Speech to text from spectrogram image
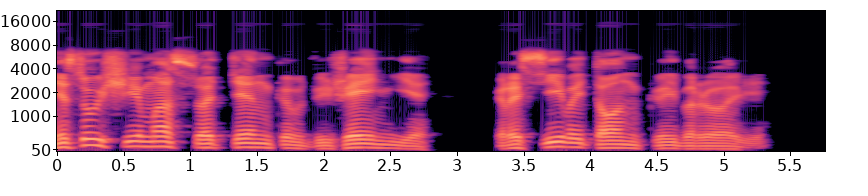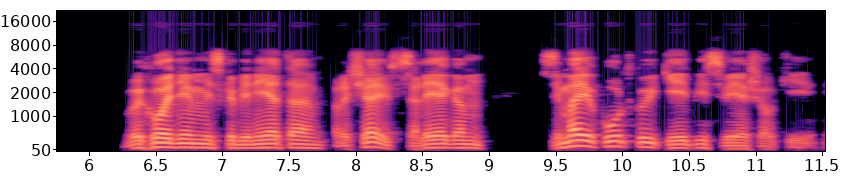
Несущие массу оттенков движения красивой тонкой брови. Выходим из кабинета, прощаюсь с Олегом, снимаю куртку и кепи с вешалки.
